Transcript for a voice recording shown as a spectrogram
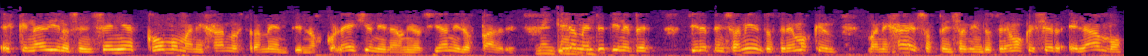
es que nadie nos enseña cómo manejar nuestra mente en los colegios, ni en la universidad, ni los padres. Y la mente tiene tiene pensamientos, tenemos que manejar esos pensamientos, tenemos que ser el amo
